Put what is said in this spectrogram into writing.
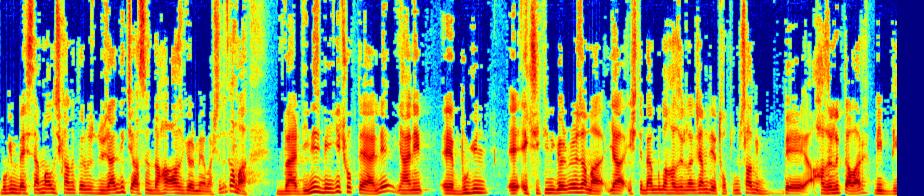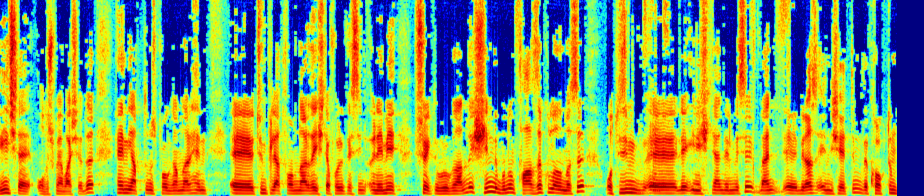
bugün beslenme alışkanlıklarımız düzeldikçe aslında daha az görmeye başladık ama verdiğiniz bilgi çok değerli. Yani e, bugün e, eksikliğini görmüyoruz ama ya işte ben buna hazırlanacağım diye toplumsal bir, bir hazırlık da var. Bir bilinç de oluşmaya başladı. Hem yaptığımız programlar hem e, tüm platformlarda işte folik asitin önemi sürekli vurgulandı. Şimdi bunun fazla kullanılması, otizmle ilişkilendirilmesi ben e, biraz endişe ettim ve korktum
